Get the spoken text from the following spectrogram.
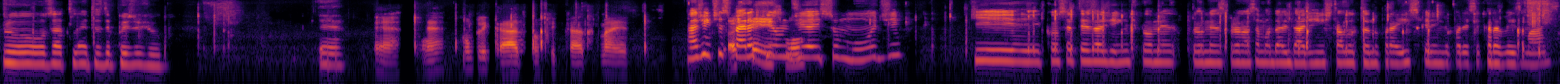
pros atletas depois do jogo. É, É, é complicado, complicado, mas A gente espera que é que, um né? dia isso mude, que com certeza a gente, pelo, men- pelo menos para nossa modalidade, a gente está lutando para isso, querendo aparecer cada vez mais.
